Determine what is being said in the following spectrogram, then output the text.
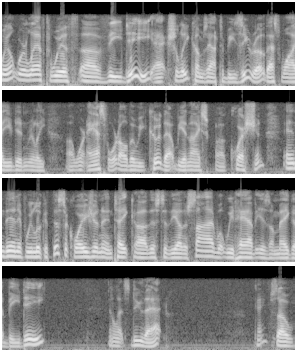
Well, we're left with uh, VD actually comes out to be zero. That's why you didn't really uh, weren't asked for it, although we could. That would be a nice uh, question. And then if we look at this equation and take uh, this to the other side, what we'd have is omega BD. And let's do that. Okay, so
